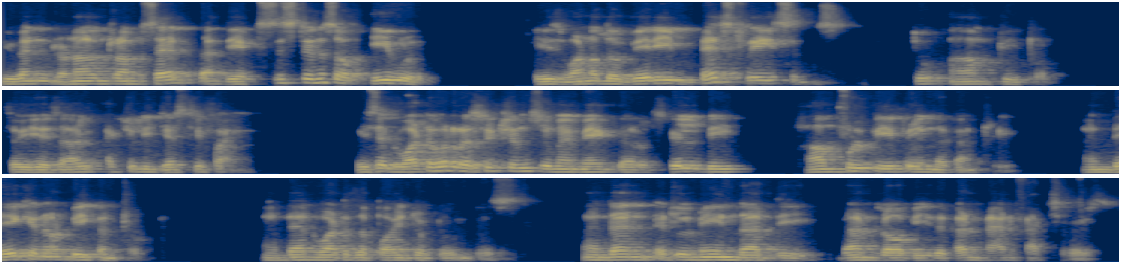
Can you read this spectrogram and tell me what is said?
Even Donald Trump said that the existence of evil is one of the very best reasons to arm people. So he is actually justifying. He said, whatever restrictions you may make, there will still be harmful people in the country, and they cannot be controlled. And then what is the point of doing this? And then it will mean that the gun lobby, the gun manufacturers,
